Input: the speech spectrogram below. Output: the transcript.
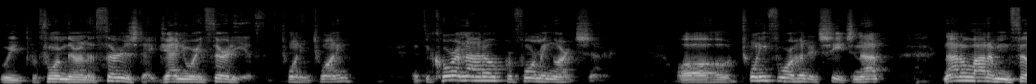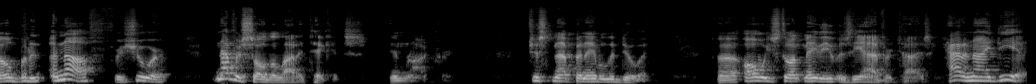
we performed there on a Thursday, January 30th, 2020, at the Coronado Performing Arts Center. Oh, 2,400 seats. Not, not a lot of them filled, but enough for sure. Never sold a lot of tickets in Rockford. Just not been able to do it. Uh, always thought maybe it was the advertising. Had an idea.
